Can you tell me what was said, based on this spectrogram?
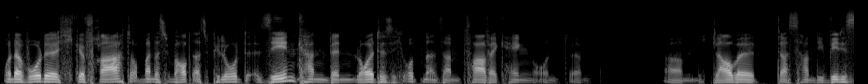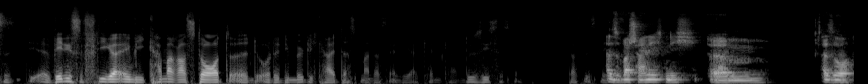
Und da wurde ich gefragt, ob man das überhaupt als Pilot sehen kann, wenn Leute sich unten an seinem Fahrwerk hängen und ähm, ähm ich glaube, das haben die wenigsten, die wenigsten Flieger irgendwie Kameras dort äh, oder die Möglichkeit, dass man das irgendwie erkennen kann. Du siehst es nicht. Das ist nicht. Also wahrscheinlich nicht. Ähm, also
